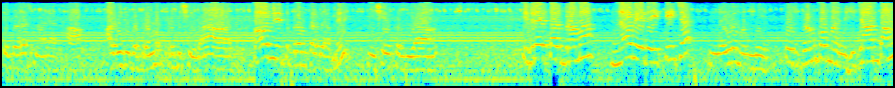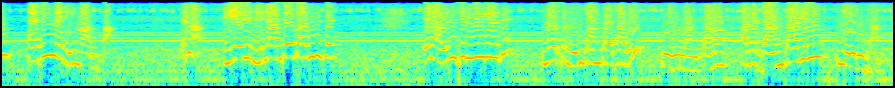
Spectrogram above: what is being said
के द्वारा सुनाया था। अविदित ब्रह्म प्रतिशीला अविदित ब्रह्म का भी आपने निषेध कर दिया। इसलिए तद ब्रह्म न वेदती च नैव मंदिर उस ब्रह्म को मैं नहीं जानता हूँ, ऐसे ही मैं नहीं मानता। है ना? ये यदि नहीं जानते हो तो अविदित है। अविदित से भिन्न कहते मैं उसको नहीं जानता ऐसा भी नहीं मानता हूँ और मैं जानता भी हूँ। ये भी जानता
